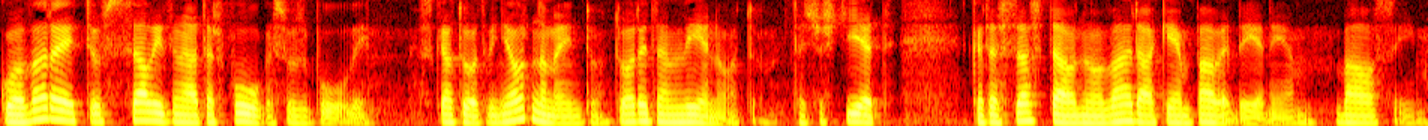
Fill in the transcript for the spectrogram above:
ko varētu salīdzināt ar fūgas uzbūvi. Skatot viņa ornamentu, to redzam vienotu, taču šķiet, ka tas sastāv no vairākiem pavadieniem, balsīm.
